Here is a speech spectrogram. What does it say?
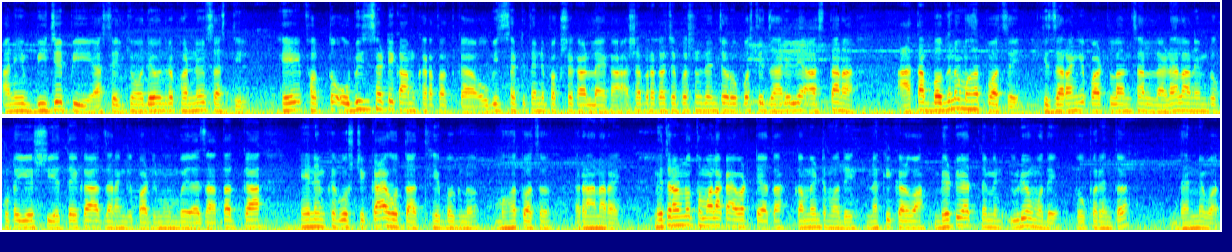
आणि बी जे पी असेल किंवा देवेंद्र फडणवीस असतील हे फक्त ओबीसीसाठी काम करतात का? ओबीसीसाठी त्यांनी पक्ष काढला आहे का? अशा प्रकारचे प्रश्न त्यांच्यावर उपस्थित झालेले असताना आता बघणं महत्त्वाचं आहे की जरांगी पाटलांचा लढ्याला नेमकं कुठं यश येते का? जरांगी पाटील मुंबईला जातात का? हे नेमक्या गोष्टी काय होतात हे बघणं महत्त्वाचं राहणार आहे. मित्रांनो तुम्हाला काय वाटते आता? कमेंटमध्ये नक्की कळवा. भेटूयात नवीन व्हिडिओमध्ये. तोपर्यंत धन्यवाद.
